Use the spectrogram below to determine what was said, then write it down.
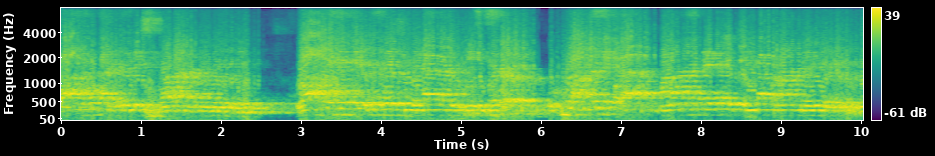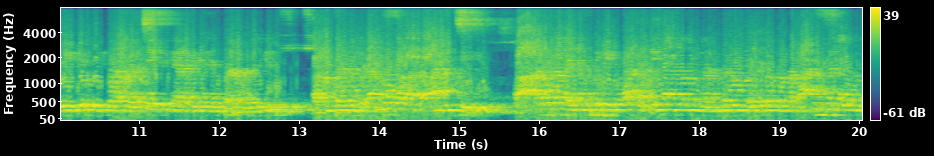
వాళ్ళు కూడా రిజర్వేషన్ పోరాటం వాళ్ళు ఏదైతే రిజర్వేషన్ క్రీడాలను తీసేసారో ఇప్పుడు అందరికీ కూడా మలానా క్రీడ అయితే ఇంకా మలానా క్రీడ కూడా వచ్చేసి జరిగింది తప్పనిసరిగా మీరందరూ కూడా రాణించి పాటలు అయినప్పటికీ కూడా తెలంగాణలో మీరందరూ లేకుండా రాణించగలను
